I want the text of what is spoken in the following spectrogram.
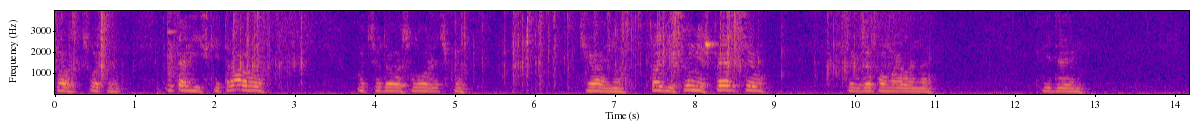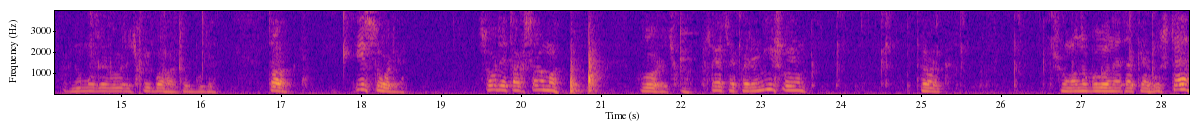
Так, що це? Італійські трави. От сюди ось ложечку. Чайно. Тоді суміш перців. Це вже помелене. Кидаємо. Так, ну може ложечкою багато буде. Так. І солі. Солі так само ложечку. Все це перемішуємо. Так. Щоб воно було не таке густе,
